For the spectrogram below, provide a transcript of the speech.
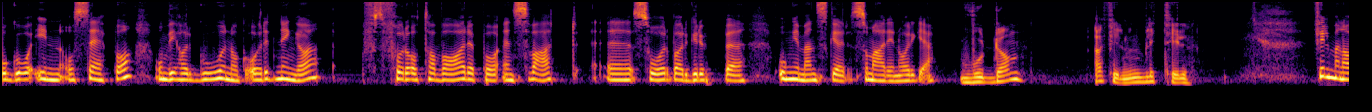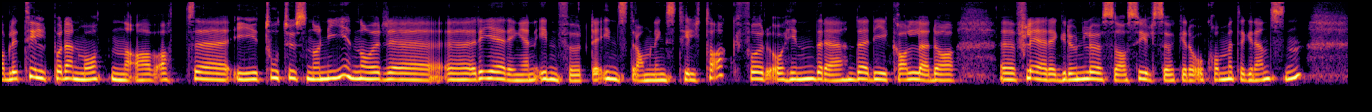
å gå inn og se på om vi har gode nok ordninger for å ta vare på en svært eh, sårbar gruppe unge mennesker som er i Norge. Hvordan er filmen blitt til? Filmen har blitt til på den måten av at eh, i 2009, når eh, regjeringen innførte innstramningstiltak for å hindre det de kaller da eh, flere grunnløse asylsøkere å komme til grensen, Eh,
